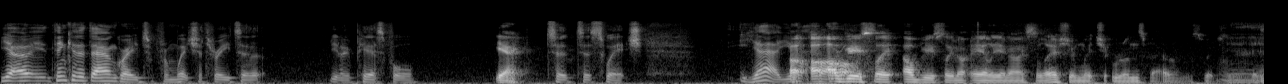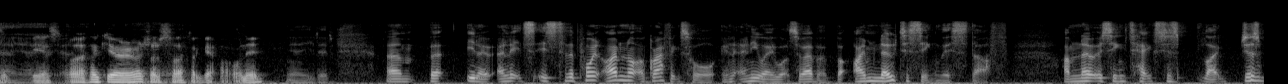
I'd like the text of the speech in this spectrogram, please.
Yeah, think of the downgrade from Witcher 3 to, you know, PS4 Yeah, to, to Switch. Yeah, you're O- not off. obviously, obviously not Alien Isolation, which runs better on the Switch Yeah, yeah, yeah, PS4. yeah. Thank you very much. I just thought I'd get that one in. Yeah, you did. Um, but you know, and it's it's to the point. I'm not a graphics whore in any way whatsoever, but I'm noticing this stuff. I'm noticing text just like just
